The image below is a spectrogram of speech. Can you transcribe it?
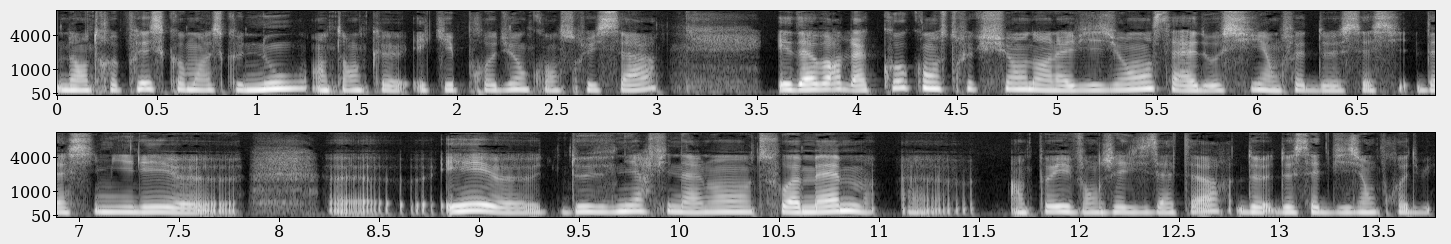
d'entreprise, comment est-ce que nous, en tant qu'équipe produit, on construit ça, et d'avoir de la co-construction dans la vision, ça aide aussi en fait d'assimiler euh, et de devenir finalement soi-même un peu évangélisateur de cette vision produit.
